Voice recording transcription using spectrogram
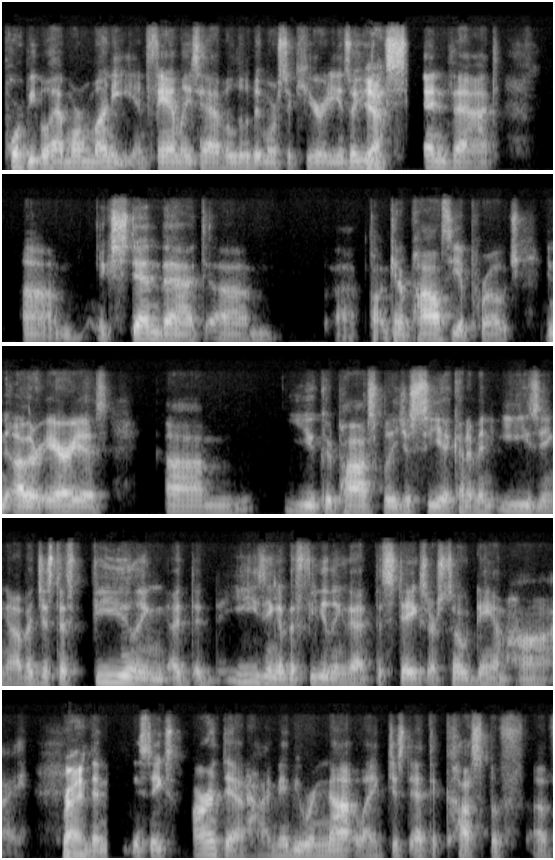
poor people have more money and families have a little bit more security. And so you yeah. extend that, um, extend that um, uh, kind of policy approach in other areas. Um, you could possibly just see a kind of an easing of it, just a feeling, a, a easing of the feeling that the stakes are so damn high. Right. And then the stakes aren't that high. Maybe we're not like just at the cusp of, of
